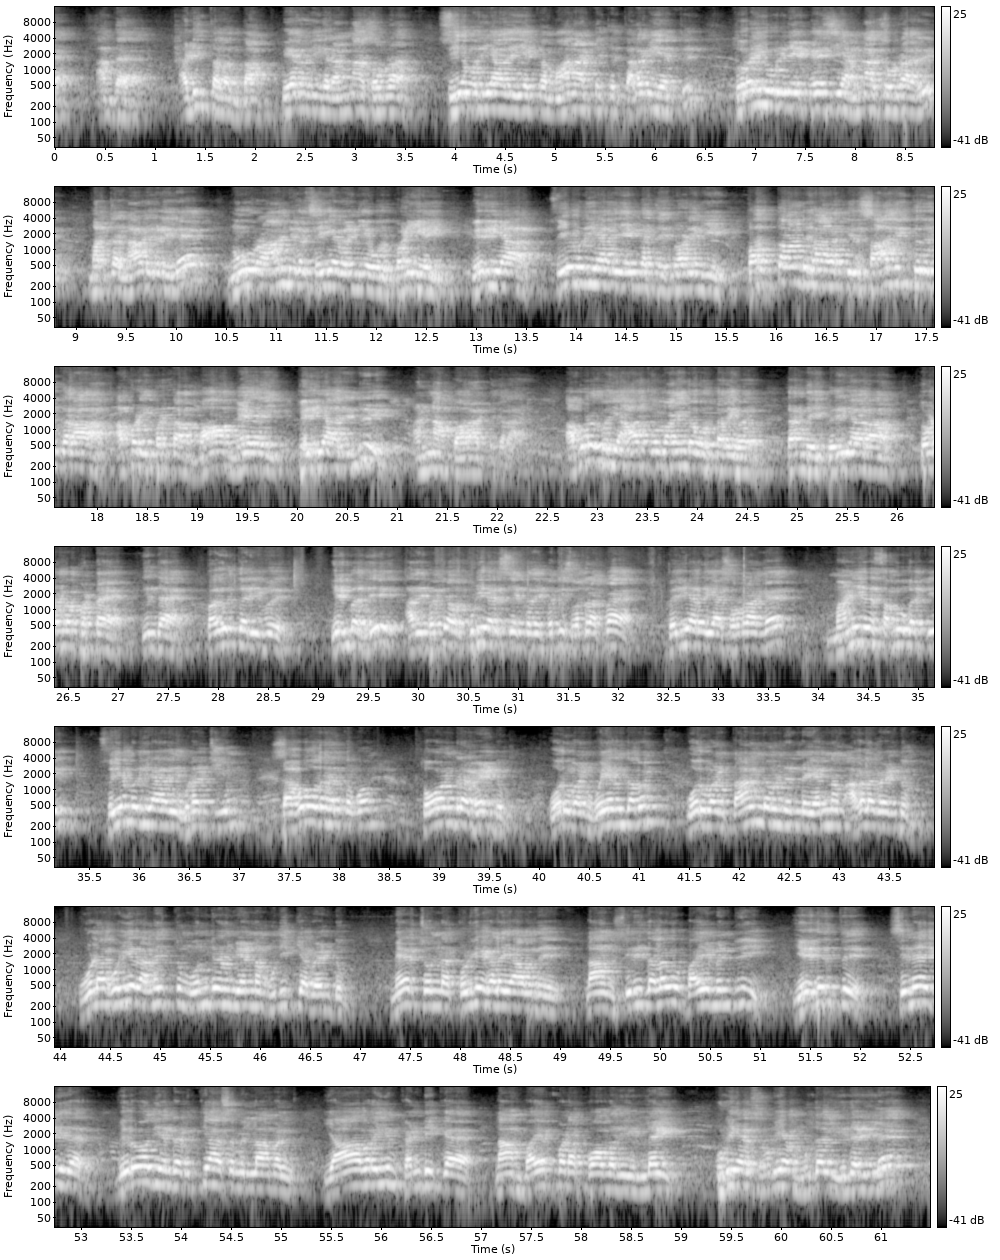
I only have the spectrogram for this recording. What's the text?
அந்த அடித்தளம் தான். பேரறிஞர் அண்ணா சொல்றார் சுயமரியாதை இயக்க மாநாட்டுக்கு தலைமையேற்று துறையூரிலே பேசிய அண்ணா சொல்றாரு மற்ற நாடுகளிலே நூறு ஆண்டுகள் செய்ய வேண்டிய ஒரு பணியை பெரியார் சுயமரியாதை இயக்கத்தை தொடங்கி பத்தாண்டு காலத்தில் சாதித்திருக்கிறார். அப்படிப்பட்ட மா மேதை பெரியார் என்று அண்ணா பாராட்டுகிறார். அவ்வளவு பெரிய ஆற்றல் வாய்ந்த ஒரு தலைவர் தந்தை பெரியாரால் தொடங்கப்பட்ட இந்த பகுத்தறிவு என்பது அதை பற்றி அவர் குடியரசு என்பதை பற்றி சொல்றப்ப பெரியார் ஐயா சொல்றாங்க மனித சமூகத்தில் சுயமரியாதை உணர்ச்சியும் சகோதரத்துவம் தோன்ற வேண்டும். ஒருவன் உயர்ந்தவன் ஒருவன் தாழ்ந்தவன் என்ற எண்ணம் அகல வேண்டும். உலகுயிர் அனைத்தும் ஒன்றெனும் எண்ணம் உதிக்க வேண்டும். மேற்சொன்ன கொள்கைகளையாவது நாம் சிறிதளவு பயமின்றி எதிர்த்து சிநேகிதர் விரோதி என்ற வித்தியாசம் இல்லாமல் யாவரையும் கண்டிக்க நாம் பயப்பட போவது இல்லை. குடியரசுடைய முதல் இதழில்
